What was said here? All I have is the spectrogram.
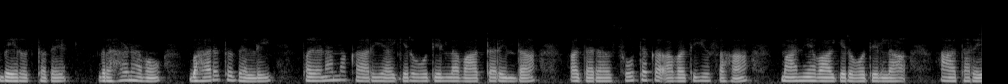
ಬೀರುತ್ತದೆ. ಗ್ರಹಣವು ಭಾರತದಲ್ಲಿ ಪರಿಣಾಮಕಾರಿಯಾಗಿರುವುದಿಲ್ಲವಾದ್ದರಿಂದ ಅದರ ಸೂತಕ ಅವಧಿಯು ಸಹ ಮಾನ್ಯವಾಗಿರುವುದಿಲ್ಲ. ಆದರೆ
